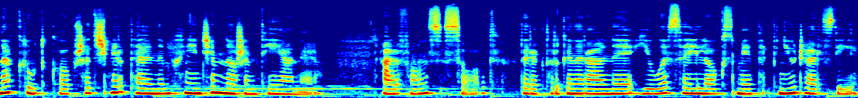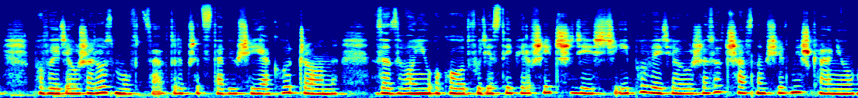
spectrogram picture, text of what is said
na krótko przed śmiertelnym pchnięciem nożem Tiany. Alphonse Sod, dyrektor generalny USA Locksmith w New Jersey, powiedział, że rozmówca, który przedstawił się jako John, zadzwonił około 21.30 i powiedział, że zatrzasnął się w mieszkaniu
